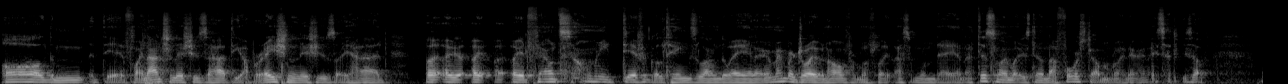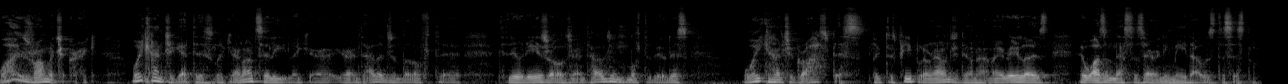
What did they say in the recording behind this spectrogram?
all the, the financial issues I had, the operational issues I had. I, I, I, had found so many difficult things along the way. And I remember driving home from a flight lesson one day. And at this time, I was doing that force job right there. And I said to myself, what is wrong with you, Craig? Why can't you get this? Like, you're not silly. Like, you're, you're intelligent enough to, to do these roles. You're intelligent enough to do this why can't you grasp this? Like there's people around you doing it, and I realized it wasn't necessarily me; that was the system.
